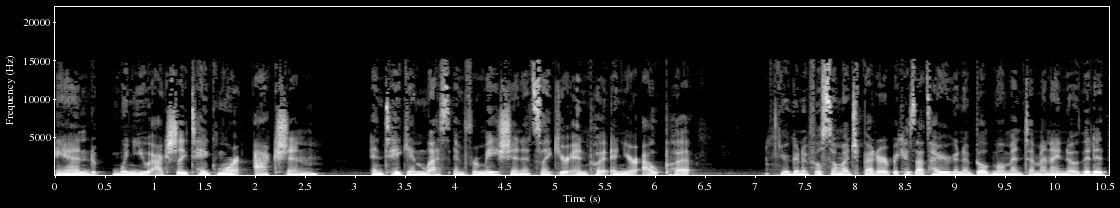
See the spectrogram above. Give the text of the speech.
And when you actually take more action and take in less information, it's like your input and your output. You're going to feel so much better because that's how you're going to build momentum. And I know that it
